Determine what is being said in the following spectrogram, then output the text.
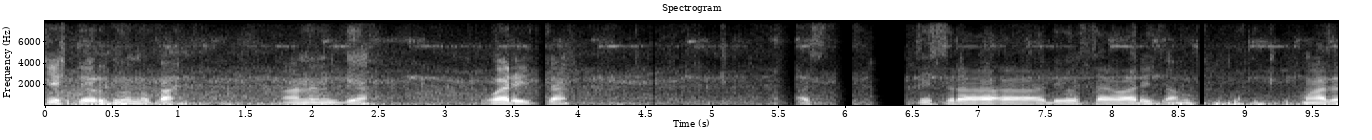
चेष्टेवर घेऊ नका. आनंद घ्या. वारीचा. तिसरा दिवस आहे वारीचा माझा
